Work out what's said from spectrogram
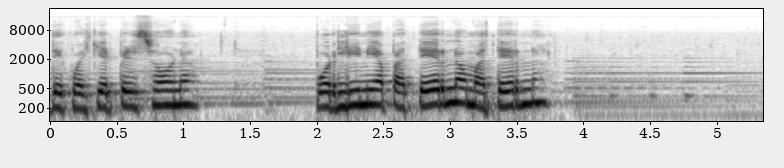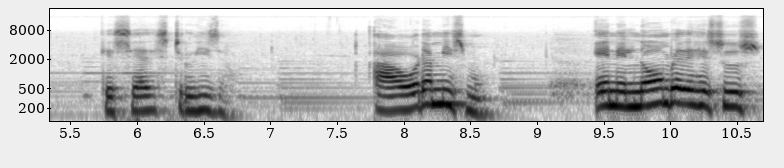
de cualquier persona, por línea paterna o materna, que sea destruido. Ahora mismo, en el nombre de Jesús,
